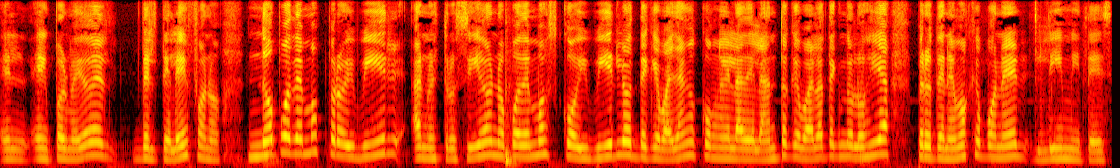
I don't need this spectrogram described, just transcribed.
en, por medio del, del teléfono. No podemos prohibir a nuestros hijos, no podemos cohibirlos de que vayan con el adelanto que va la tecnología, pero tenemos que poner límites.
